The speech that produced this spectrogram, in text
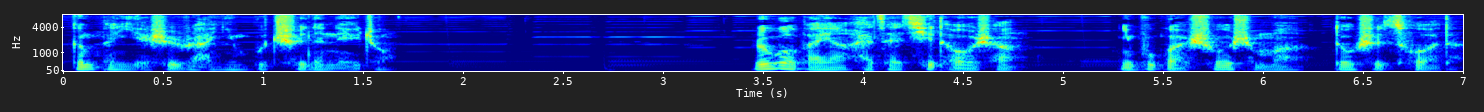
根本也是软硬不吃的那种。如果白羊还在气头上，你不管说什么都是错的。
